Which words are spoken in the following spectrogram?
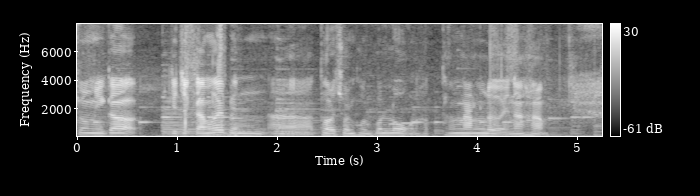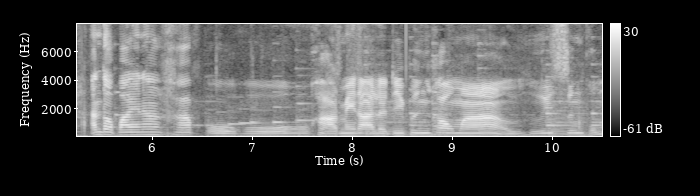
ช่วงนี้ก็กิจกรรมก็เป็นอ่าทรชนคนบนโลกนะครับ ทั้งนั้นเลยนะครับ อันต่อไปนะครับ โอ้โหขาดไม่ได้เลยที่เพิ่งเข้ามาเฮ้ยซึ่งผม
